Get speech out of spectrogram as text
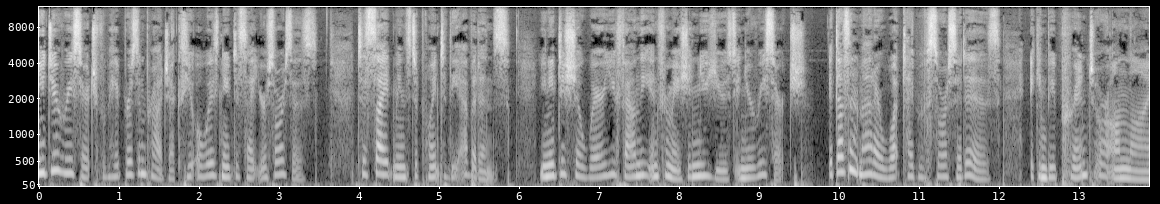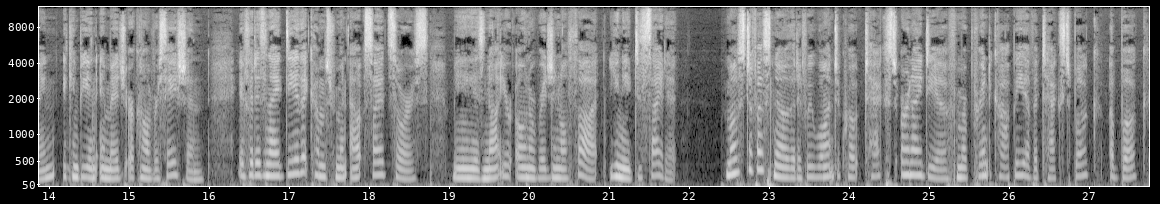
you do research for papers and projects, you always need to cite your sources. To cite means to point to the evidence. You need to show where you found the information you used in your research. It doesn't matter what type of source it is. It can be print or online, it can be an image or conversation. If it is an idea that comes from an outside source, meaning is not your own original thought, you need to cite it. Most of us know that if we want to quote text or an idea from a print copy of a textbook, a book,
